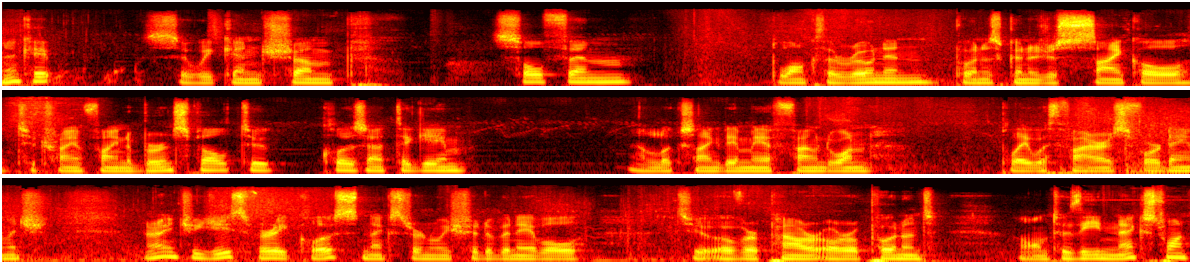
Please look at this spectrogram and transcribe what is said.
Okay, so we can jump Solphim, block the Ronin. Opponent's gonna just cycle to try and find a burn spell to close out the game. And looks like they may have found one. Play with fires for damage. Alright, GG's very close. Next turn we should have been able to overpower our opponent. On to the next one.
